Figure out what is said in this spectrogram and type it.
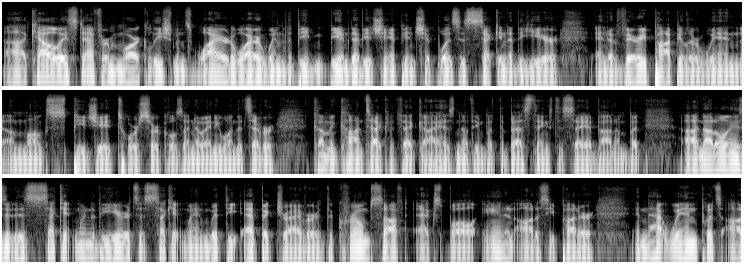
Uh, Callaway staffer Mark Leishman's wire-to-wire win of the BMW Championship was his second of the year, and a very popular win amongst PGA Tour circles. I know anyone that's ever come in contact with that guy has nothing but the best things to say about him. But uh, not only is it his second win of the year, it's his second win with the Epic driver, the Chrome Soft X ball, and an Odyssey putter, and that win puts Odyssey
